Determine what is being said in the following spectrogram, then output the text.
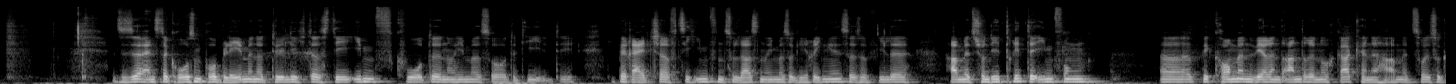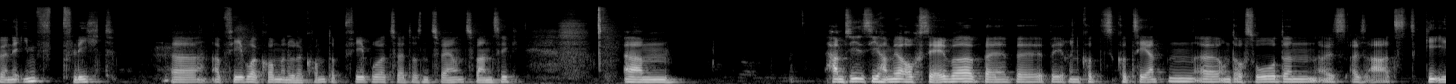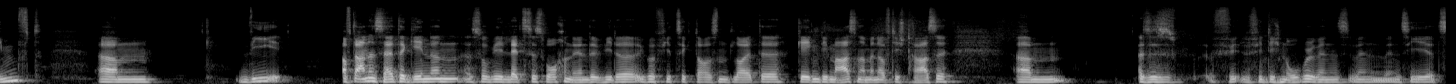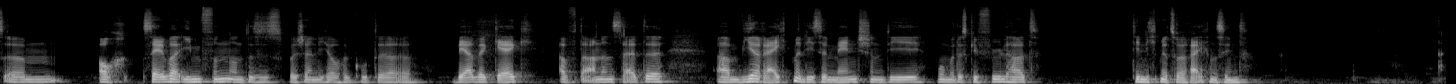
Es ist ja eines der großen Probleme natürlich, dass die Impfquote noch immer so, oder die, die, die Bereitschaft, sich impfen zu lassen, noch immer so gering ist. Also viele haben jetzt schon die dritte Impfung äh, bekommen, während andere noch gar keine haben. Jetzt soll sogar eine Impfpflicht äh, ab Februar kommen oder kommt ab Februar 2022. Ähm, haben Sie, Sie haben ja auch selber bei, bei, bei Ihren Konzerten äh, und auch so dann als, als Arzt geimpft. Ähm, wie auf der anderen Seite gehen dann, so wie letztes Wochenende, wieder über 40.000 Leute gegen die Maßnahmen auf die Straße. Ähm, also es finde ich nobel, wenn, wenn, wenn Sie jetzt ähm, auch selber impfen und das ist wahrscheinlich auch ein guter Werbegag. Auf der anderen Seite, wie erreicht man diese Menschen, die, wo man das Gefühl hat, die nicht mehr zu erreichen sind?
